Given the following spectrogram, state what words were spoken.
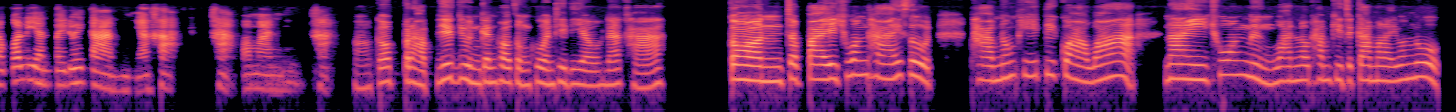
เราก็เรียนไปด้วยกันอย่างเงี้ยค่ะ ค่ะ ประมาณนี้ค่ะอ๋อก็ปรับยืดหยุ่นกันพอสมควรทีเดียวนะคะ ก่อนจะไปช่วงท้ายสุด ถามน้องพีทดีกว่าว่า ในช่วงหนึ่งวันเราทำกิจกรรมอะไรบ้างลูก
